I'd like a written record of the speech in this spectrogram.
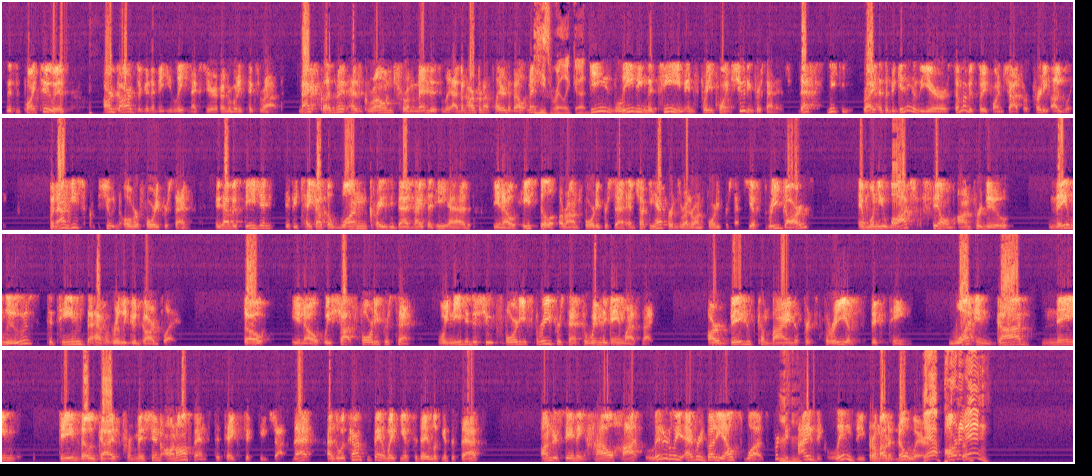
This is point two is our guards are going to be elite next year if everybody sticks around. Max Klesmit has grown tremendously. I've been harping on player development. He's really good. he's leading the team in three point shooting percentage. That's sneaky, right? At the beginning of the year, some of his three point shots were pretty ugly. But now he's shooting over 40%. You have a season, if you take out the one crazy bad night that he had, you know, he's still around 40%, and Chucky Hepburn's right around 40%. So you have three guards, and when you watch film on Purdue, they lose to teams that have really good guard play. So, you know, we shot 40%. We needed to shoot 43% to win the game last night. Our bigs combined for three of 16. What in God's name gave those guys permission on offense to take 16 shots? That, as a Wisconsin fan waking up today, looking at the stats, understanding how hot literally everybody else was. Freaking mm-hmm. Isaac Lindsey from out of nowhere. Yeah, pouring Awesome. it in.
